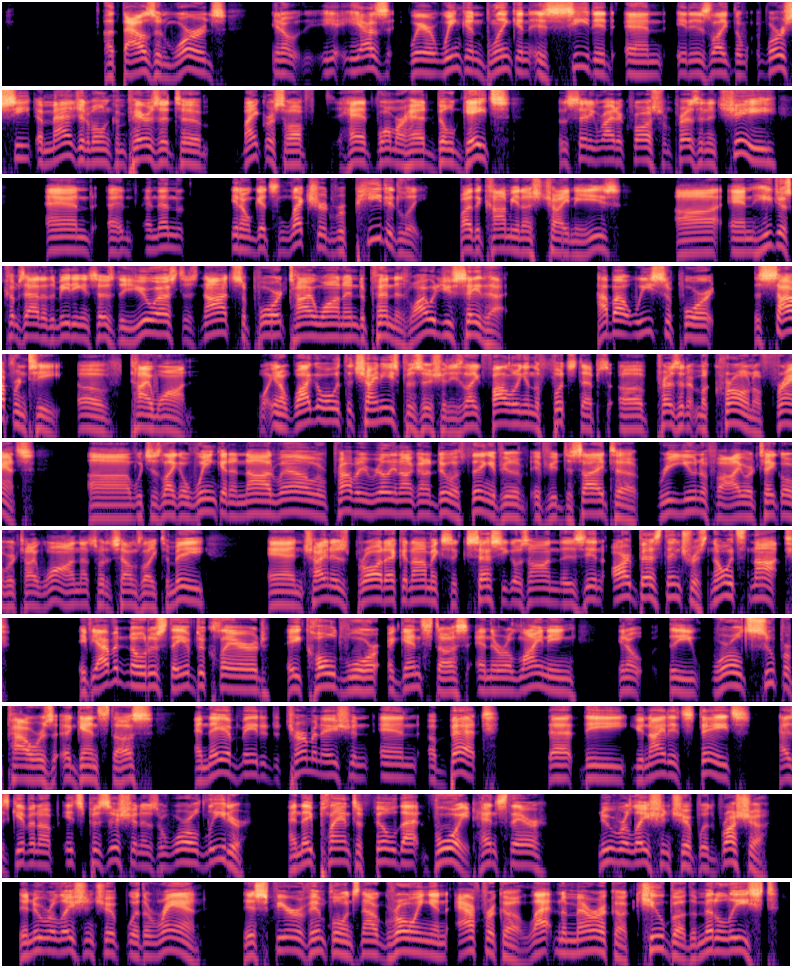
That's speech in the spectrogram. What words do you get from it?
a thousand words you know, he, he has where Winken Blinken is seated, and it is like the worst seat imaginable, and compares it to Microsoft head, former head Bill Gates, who's sitting right across from President Xi, and and and then you know gets lectured repeatedly by the communist Chinese. Uh, and he just comes out of the meeting and says the U.S. does not support Taiwan independence. Why would you say that? How about we support the sovereignty of Taiwan. Well, you know, why go with the Chinese position? He's like following in the footsteps of President Macron of France, uh, which is like a wink and a nod. Well, we're probably really not going to do a thing if you if you decide to reunify or take over Taiwan. That's what it sounds like to me. And China's broad economic success, he goes on, is in our best interest. No, it's not. If you haven't noticed, they have declared a Cold War against us, and they're aligning, you know, the world superpowers against us, and they have made a determination and a bet that the United States has given up its position as a world leader, and they plan to fill that void, hence their new relationship with Russia, their new relationship with Iran, this sphere of influence now growing in Africa, Latin America, Cuba, the Middle East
